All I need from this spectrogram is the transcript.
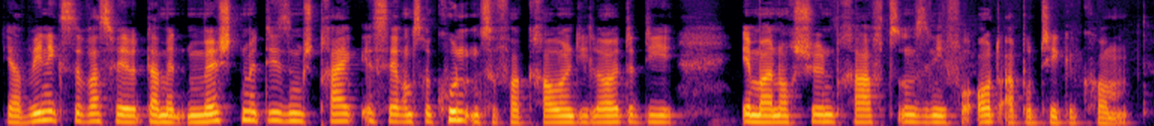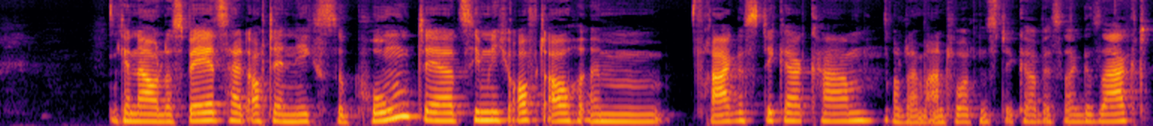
ja, wenigste, was wir damit möchten mit diesem Streik, ist ja unsere Kunden zu verkraulen, die Leute, die immer noch schön brav zu uns in die Vorortapotheke kommen. Genau, das wäre jetzt halt auch der nächste Punkt, der ziemlich oft auch im Fragesticker kam oder im Antwortensticker besser gesagt,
